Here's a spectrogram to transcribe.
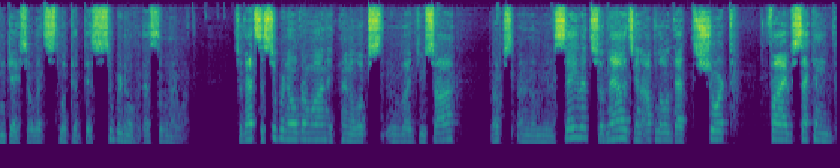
Okay so let's look at this supernova that's the one I want so that's the supernova one. It kind of looks like you saw. Oops I'm going to save it. So now it's going to upload that short five second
